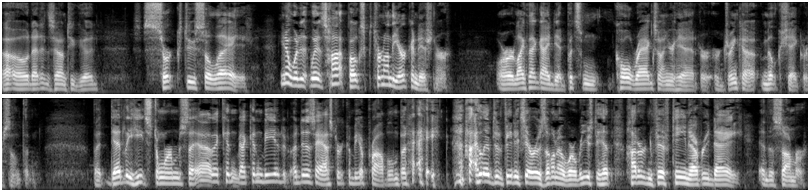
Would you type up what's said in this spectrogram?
Uh oh, that didn't sound too good. Cirque du Soleil. You know, when, it, when it's hot, folks, turn on the air conditioner. Or like that guy did, put some cold rags on your head or, or drink a milkshake or something. But deadly heat storms, yeah, that can that can be a, a, disaster. It can be a problem. But hey, I lived in Phoenix, Arizona, where we used to hit 115 every day in the summer.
